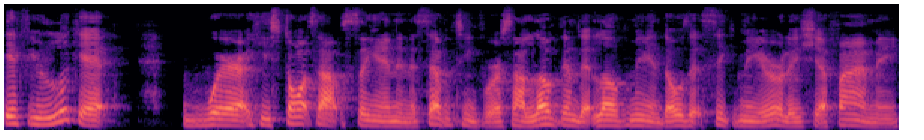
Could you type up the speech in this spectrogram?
If you look at where he starts out saying in the 17th verse, I love them that love me, and those that seek me early shall find me.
